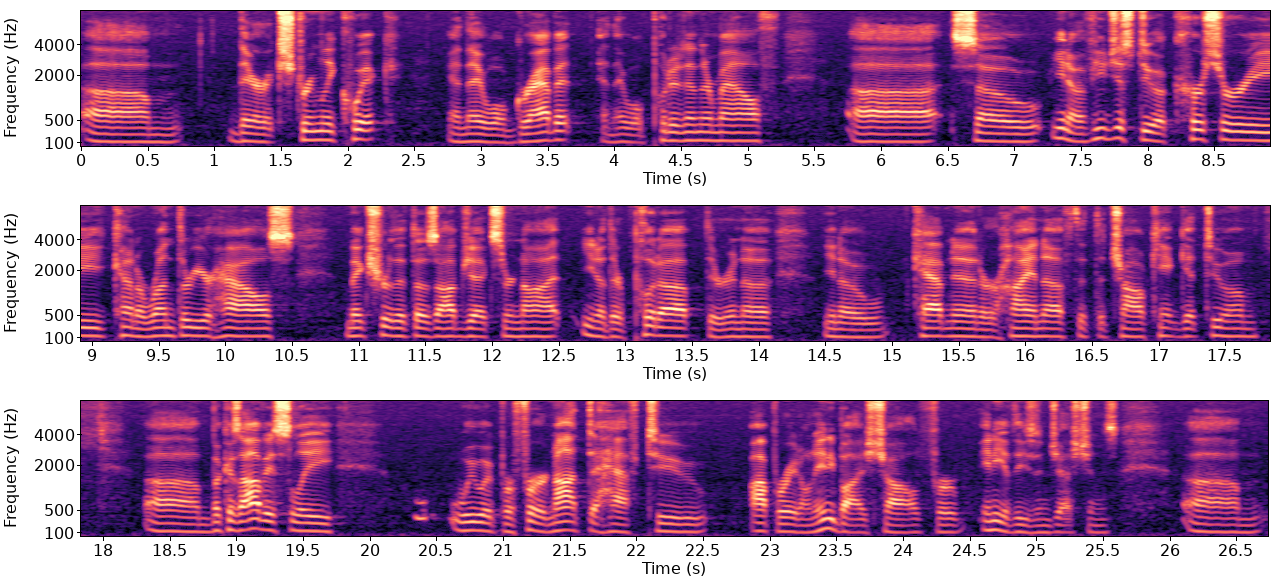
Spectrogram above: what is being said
um, they're extremely quick and they will grab it and they will put it in their mouth. Uh, so, you know, if you just do a cursory kind of run through your house, make sure that those objects are not, you know, they're put up, they're in a, you know, cabinet or high enough that the child can't get to them. Um, because obviously, we would prefer not to have to operate on anybody's child for any of these ingestions. Um,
